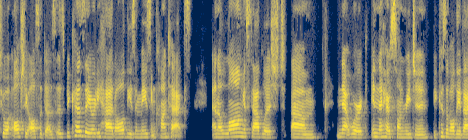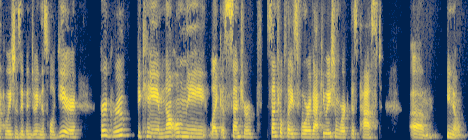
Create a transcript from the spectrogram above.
to what all she also does is because they already had all these amazing contacts and a long established um, network in the Kherson region because of all the evacuations they've been doing this whole year her group became not only like a center central place for evacuation work this past um, you know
